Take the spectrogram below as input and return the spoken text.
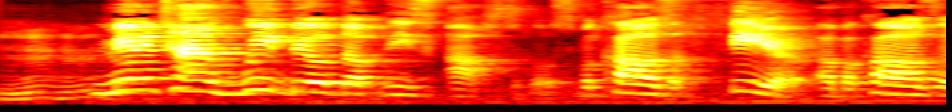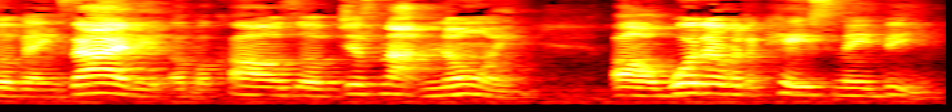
Mm-hmm. Many times we build up these obstacles because of fear or because of anxiety or because of just not knowing, uh, whatever the case may be.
